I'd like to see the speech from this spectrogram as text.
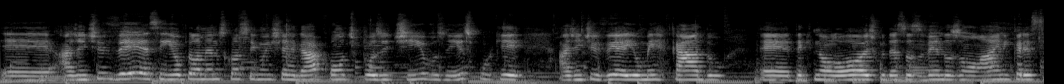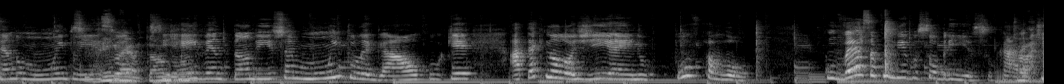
é, a gente vê, assim, eu pelo menos consigo enxergar pontos positivos nisso, porque a gente vê aí o mercado é, tecnológico dessas vendas online crescendo muito, Se isso é reinventando, se né? reinventando, e isso é muito legal, porque a tecnologia, Enio, por favor, conversa comigo sobre isso, cara, aqui,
